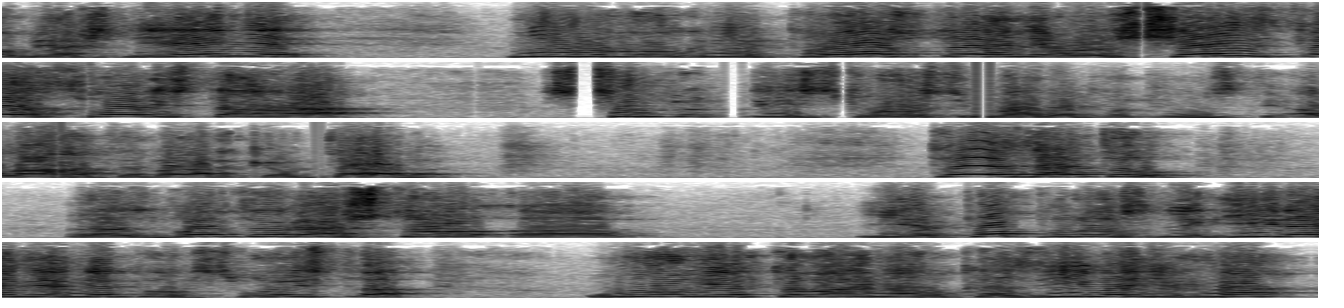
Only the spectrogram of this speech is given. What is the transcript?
objašnjenje njihovog nepostojanja vršenstva svojstava suprotnim svojstvima nepotpunosti. Allah te barake u tala. To je zato E, zbog toga što e, je potpunost negiranja nekog svojstva uvjetovana ukazivanjem na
